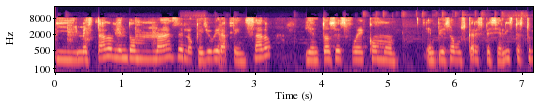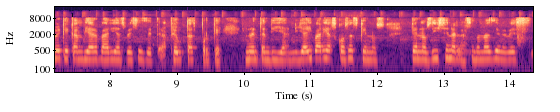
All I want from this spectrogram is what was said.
y me está doliendo más de lo que yo hubiera pensado. Y entonces fue como empiezo a buscar especialistas. Tuve que cambiar varias veces de terapeutas porque no entendían. Y hay varias cosas que nos, que nos dicen a las mamás de bebés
